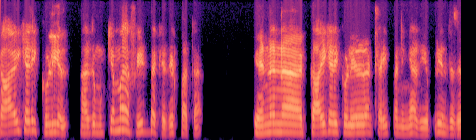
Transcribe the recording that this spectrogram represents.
காய்கறி குளியல் அது முக்கியமா ஃபீட்பேக் எதிர்பார்த்தேன். என்னென்ன காய்கறி குளியல்லாம் ட்ரை பண்ணீங்க? அது எப்படி இருந்தது?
